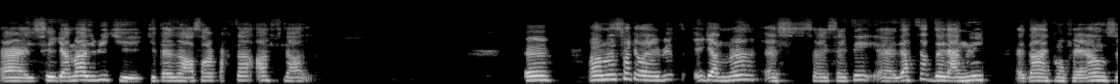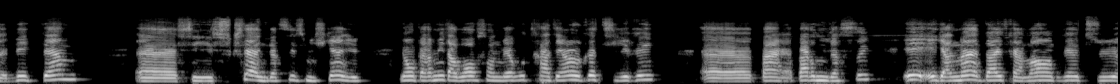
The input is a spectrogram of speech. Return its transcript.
Euh, c'est également lui qui, était le lanceur partant en finale. Euh, en 1988, également, euh, ça, a été euh, l'athlète de l'année dans la conférence Big Ten. Ses succès à l'Université du Michigan lui, ont permis d'avoir son numéro 31 retiré par, par l'université et également d'être membre du,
